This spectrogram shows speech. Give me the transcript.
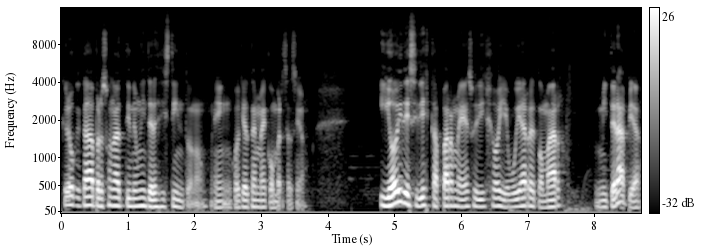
creo que cada persona tiene un interés distinto ¿no? en cualquier tema de conversación. Y hoy decidí escaparme de eso y dije, oye, voy a retomar mi terapia.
